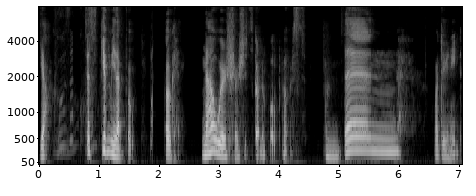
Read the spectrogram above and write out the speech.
Yeah, just give me that vote. Okay, now we're sure she's gonna vote first. And then, what do you need?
